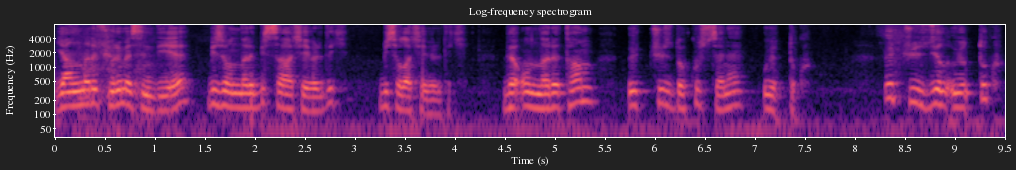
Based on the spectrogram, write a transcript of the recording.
Yanları çürümesin diye biz onları bir sağa çevirdik, bir sola çevirdik. Ve onları tam 309 sene uyuttuk. 300 yıl uyuttuk,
